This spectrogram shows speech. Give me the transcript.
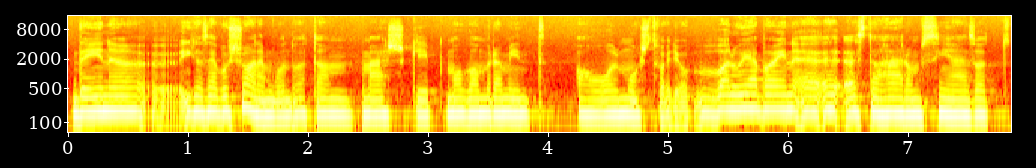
De én igazából soha nem gondoltam másképp magamra, mint ahol most vagyok. Valójában én e- ezt a három színházat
